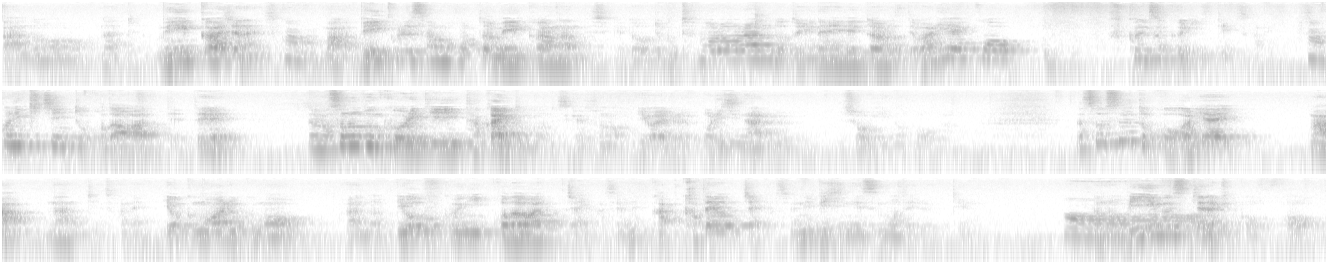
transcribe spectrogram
あのなんていうのメーカーじゃないですか、うん。まあ、ベイクルさんも本当はメーカーなんですけどでもトゥモローランドとユナイテッドアローズって割合こう服作りっていうんですかね。うん。そこにきちんとこだわっててでもその分クオリティ高いと思うんですけどそのいわゆるオリジナル商品の方が。だそうするとこう割合まあなんていうんですかね良くも悪くもあの洋服にこだわっちゃいますよね。か偏っちゃいますよね。ビジネスモデルっていうの。はそのビームスっていうのは結構こ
